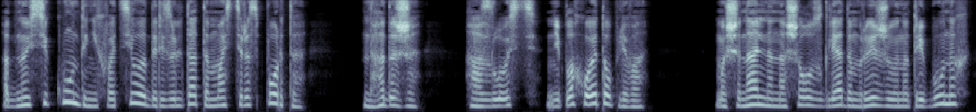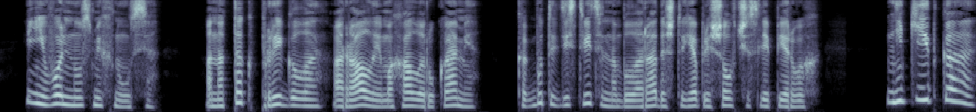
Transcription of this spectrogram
Одной секунды не хватило до результата мастера спорта. Надо же. А злость — неплохое топливо. Машинально нашел взглядом рыжую на трибунах и невольно усмехнулся. Она так прыгала, орала и махала руками, как будто действительно была рада, что я пришел в числе первых. «Никитка!»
